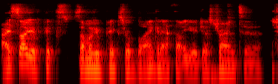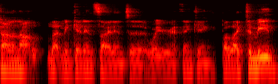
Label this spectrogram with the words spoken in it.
I saw your picks. Some of your picks were blank, and I thought you were just trying to trying to not let me get insight into what you were thinking. But like to me,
